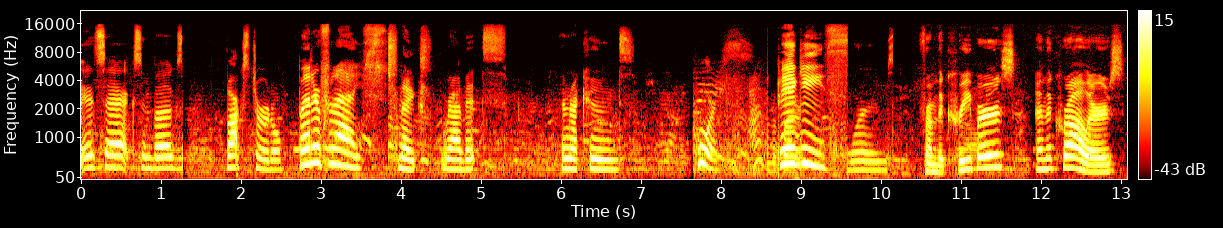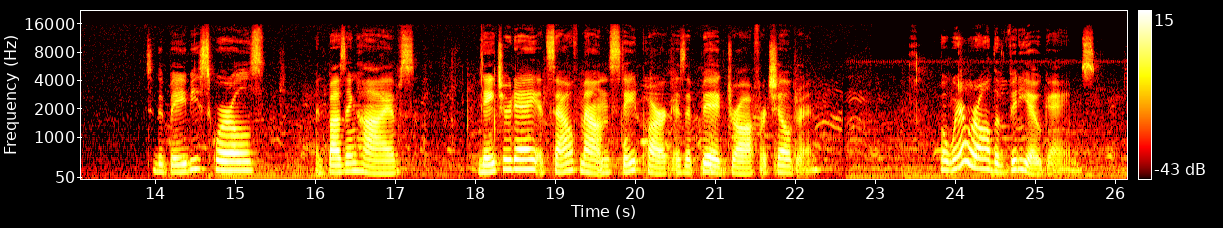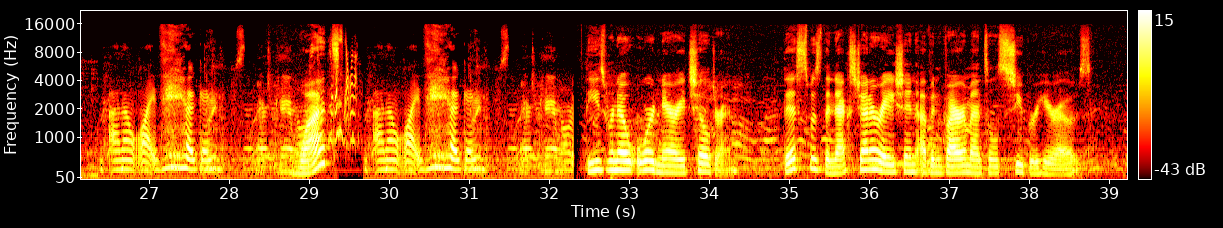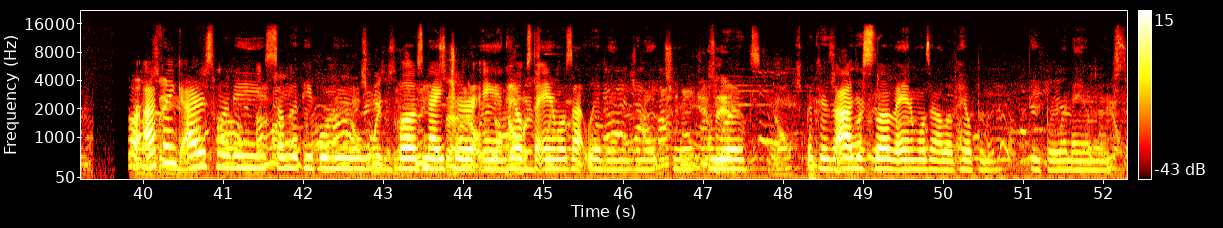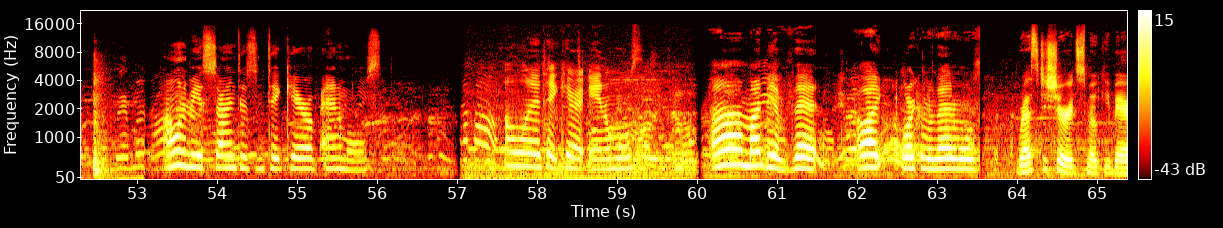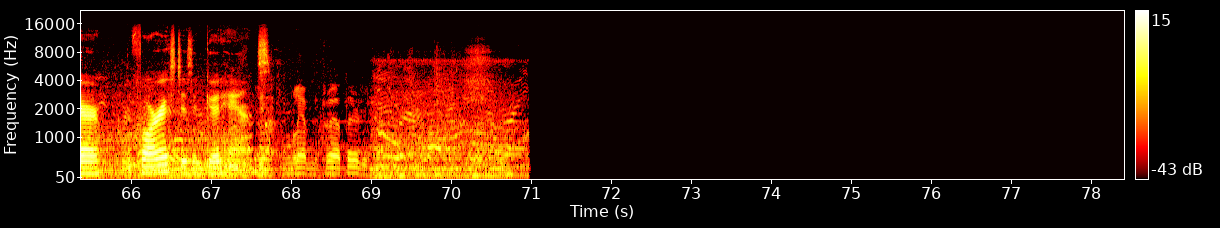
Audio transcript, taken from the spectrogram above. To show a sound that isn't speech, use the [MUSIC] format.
Insects and bugs. Box turtle. Butterflies. Snakes, rabbits, and raccoons. Horse. Piggies. Worms. From the creepers and the crawlers to the baby squirrels and buzzing hives, Nature Day at South Mountain State Park is a big draw for children. But where were all the video games? I don't like [LAUGHS] video games. What? I don't like video [LAUGHS] games. These were no ordinary children. This was the next generation of environmental superheroes. Well, I think I just want to be some of the people who loves nature and helps the animals that live in the nature and woods because I just love animals and I love helping people and animals. I want to be a scientist and take care of animals. I want to take care of animals. I might be a vet. I like working with animals. Rest assured, Smokey Bear, the forest is in good hands. 11 to 12:30.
